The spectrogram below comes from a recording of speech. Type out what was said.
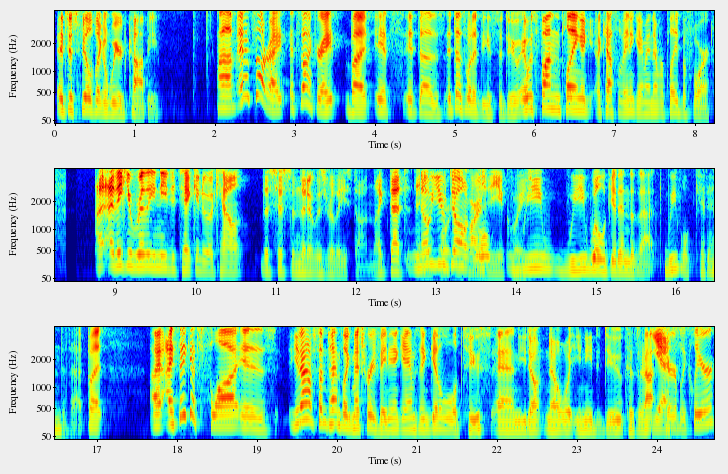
It just feels like a weird copy. Um, and it's all right. It's not great, but it's it does it does what it needs to do. It was fun playing a, a Castlevania game I never played before. I, I think you really need to take into account the system that it was released on. Like that's no, you don't. Part Well, of the equation. We we will get into that. We will get into that. But I, I think its flaw is you know how sometimes like Metroidvania games they can get a little obtuse and you don't know what you need to do because they're not Yes. terribly clear.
